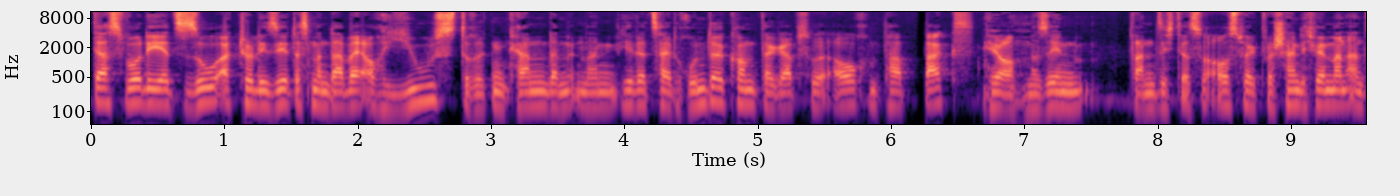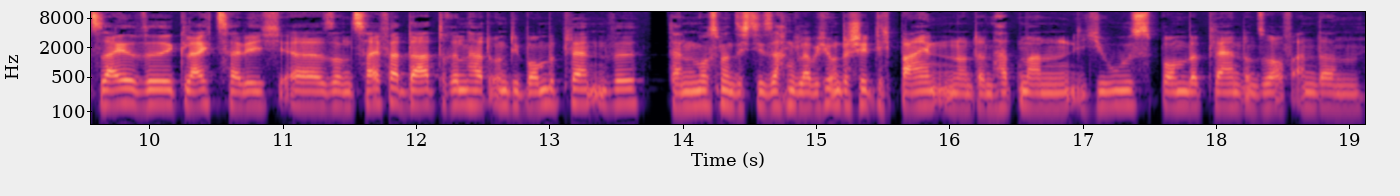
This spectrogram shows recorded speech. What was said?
das wurde jetzt so aktualisiert, dass man dabei auch Use drücken kann, damit man jederzeit runterkommt. Da gab es wohl auch ein paar Bugs. Ja, mal sehen, wann sich das so auswirkt. Wahrscheinlich, wenn man ans Seil will, gleichzeitig äh, so ein Cypher-Dart drin hat und die Bombe planten will, dann muss man sich die Sachen, glaube ich, unterschiedlich binden und dann hat man Use, Bombe, Plant und so auf anderen,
